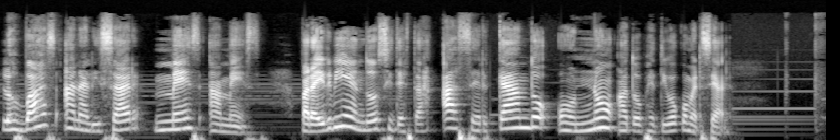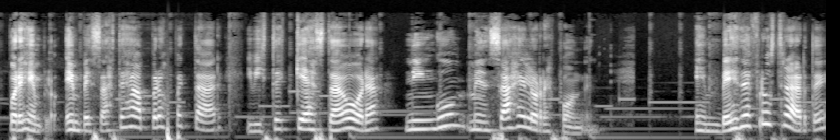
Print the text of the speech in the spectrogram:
los vas a analizar mes a mes para ir viendo si te estás acercando o no a tu objetivo comercial. Por ejemplo, empezaste a prospectar y viste que hasta ahora ningún mensaje lo responden. En vez de frustrarte,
